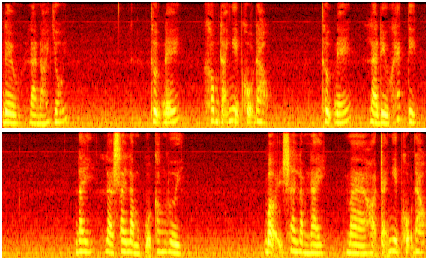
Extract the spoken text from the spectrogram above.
đều là nói dối. Thượng đế không trải nghiệm khổ đau. Thượng đế là điều khác biệt. Đây là sai lầm của con người. Bởi sai lầm này mà họ trải nghiệm khổ đau.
